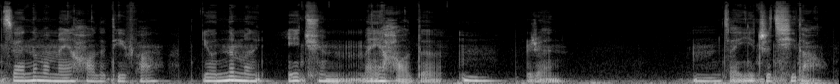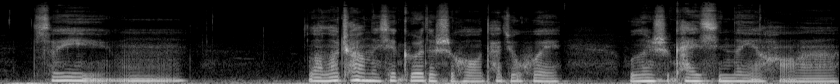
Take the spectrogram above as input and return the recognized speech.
在那么美好的地方，有那么一群美好的嗯。人，嗯，在一直祈祷，所以嗯，姥姥唱那些歌的时候，她就会，无论是开心的也好啊，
